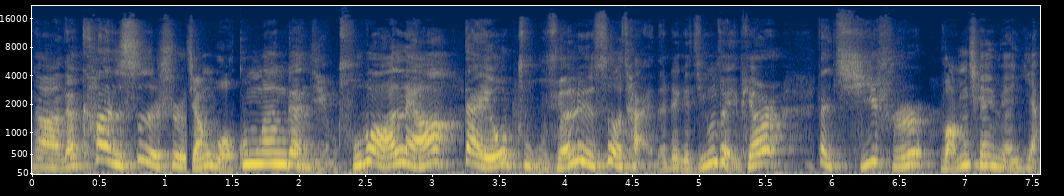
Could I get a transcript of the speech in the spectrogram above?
啊，它看似是讲我公安干警除暴安良，带有主旋律色彩的这个警匪片儿，但其实王千源演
